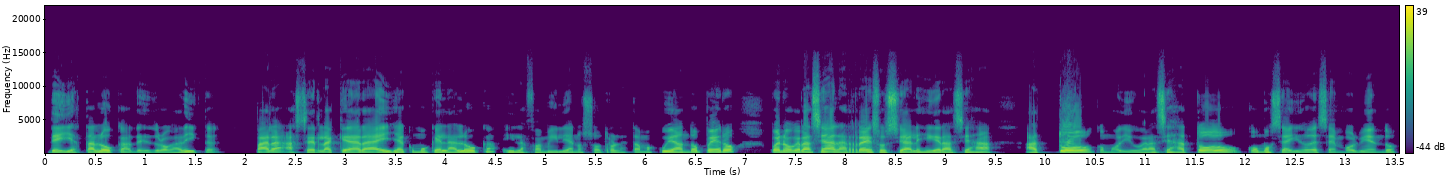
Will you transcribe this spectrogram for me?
de ella está loca, de drogadicta, para hacerla quedar a ella como que la loca y la familia nosotros la estamos cuidando, pero bueno, gracias a las redes sociales y gracias a, a todo, como digo, gracias a todo, cómo se ha ido desenvolviendo,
